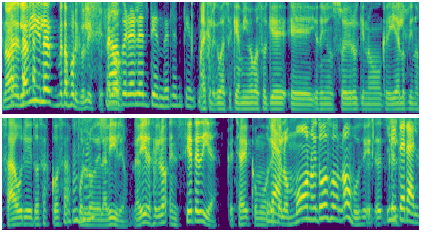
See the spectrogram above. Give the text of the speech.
No, la vi la metafórico, listo. no, acabó. pero lo entiendo, lo entiendo. Es que lo que pasa es que a mí me pasó que eh, yo tenía un suegro que no creía en los dinosaurios y todas esas cosas por lo de la Biblia. La Biblia se creó en siete días, ¿cachai? Como Ya. esto, los monos y todo eso, no, pues. el- el- Literal.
